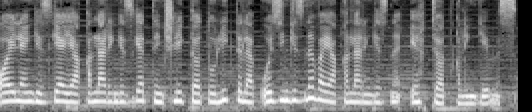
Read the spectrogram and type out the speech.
oilangizga yaqinlaringizga tinchlik totuvlik tilab o'zingizni va yaqinlaringizni ehtiyot qiling deymiz.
